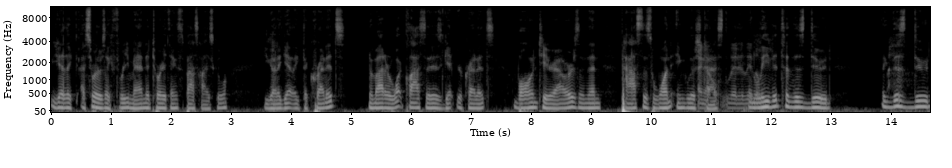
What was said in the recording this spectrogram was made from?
you got like I swear there's like three mandatory things to pass high school. You got to get like the credits, no matter what class it is. Get your credits, volunteer hours, and then pass this one English know, test and leave it to this dude. Like this dude.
